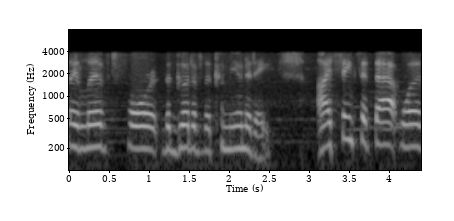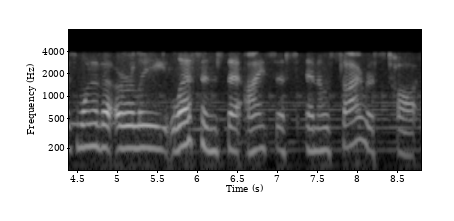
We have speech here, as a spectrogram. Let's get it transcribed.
They lived for the good of the community. I think that that was one of the early lessons that Isis and Osiris taught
